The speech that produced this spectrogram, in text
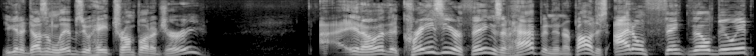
You get a dozen libs who hate Trump on a jury? I, you know, the crazier things have happened in our politics. I don't think they'll do it,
